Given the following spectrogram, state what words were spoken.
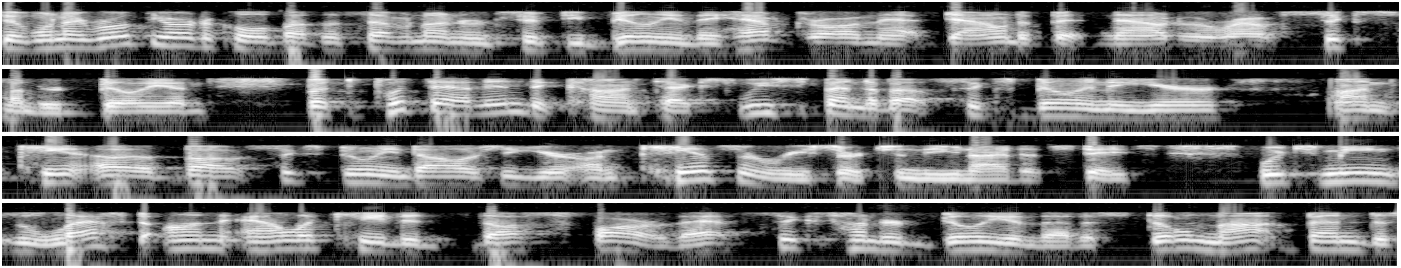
the, when I wrote the article about the 750 billion, they have drawn that down a bit now to around 600 billion. But to put that into context, we spend about six billion a year on can- uh, about six billion dollars a year on cancer research in the United States, which means left unallocated thus far, that 600 billion that has still not been dis-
